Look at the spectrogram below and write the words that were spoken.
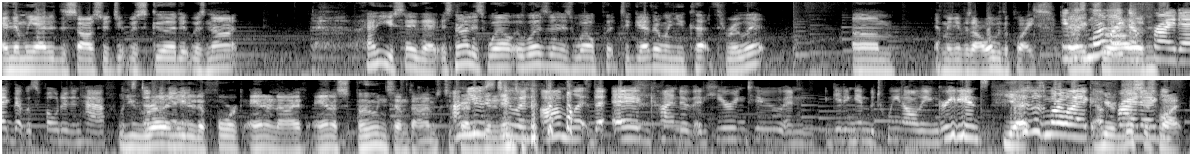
and then we added the sausage. It was good. It was not. How do you say that? It's not as well. It wasn't as well put together when you cut through it. Um, I mean, it was all over the place. It was more like a fried egg that was folded in half. You really needed it. a fork and a knife and a spoon sometimes to try I'm to used get it to in. an omelet, the egg kind of adhering to and getting in between all the ingredients. Yeah. This was more like a Here, fried this egg. is what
